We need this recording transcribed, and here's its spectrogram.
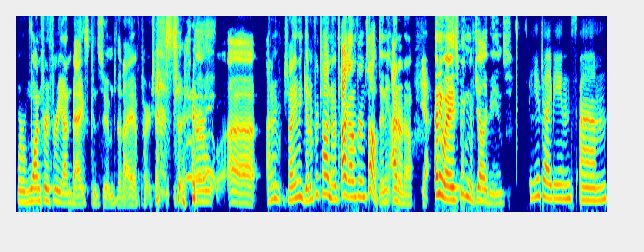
We're one for three on bags consumed that I have purchased. or, uh, I don't even. Did I even get them for Todd? No, Todd got them for himself, didn't he? I don't know. Yeah. Anyway, speaking of jelly beans, speaking of jelly beans, um,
